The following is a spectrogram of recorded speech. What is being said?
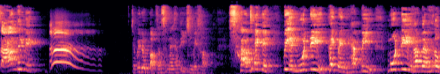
สามเทคนิค จะไม่โดนปรับทัศนคติใช่ไหมครับสามเทคนิคเปลี่ยนมูดดี้ให้เป็นแฮปปี้มูดดี้ครับเวลาที่เรา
